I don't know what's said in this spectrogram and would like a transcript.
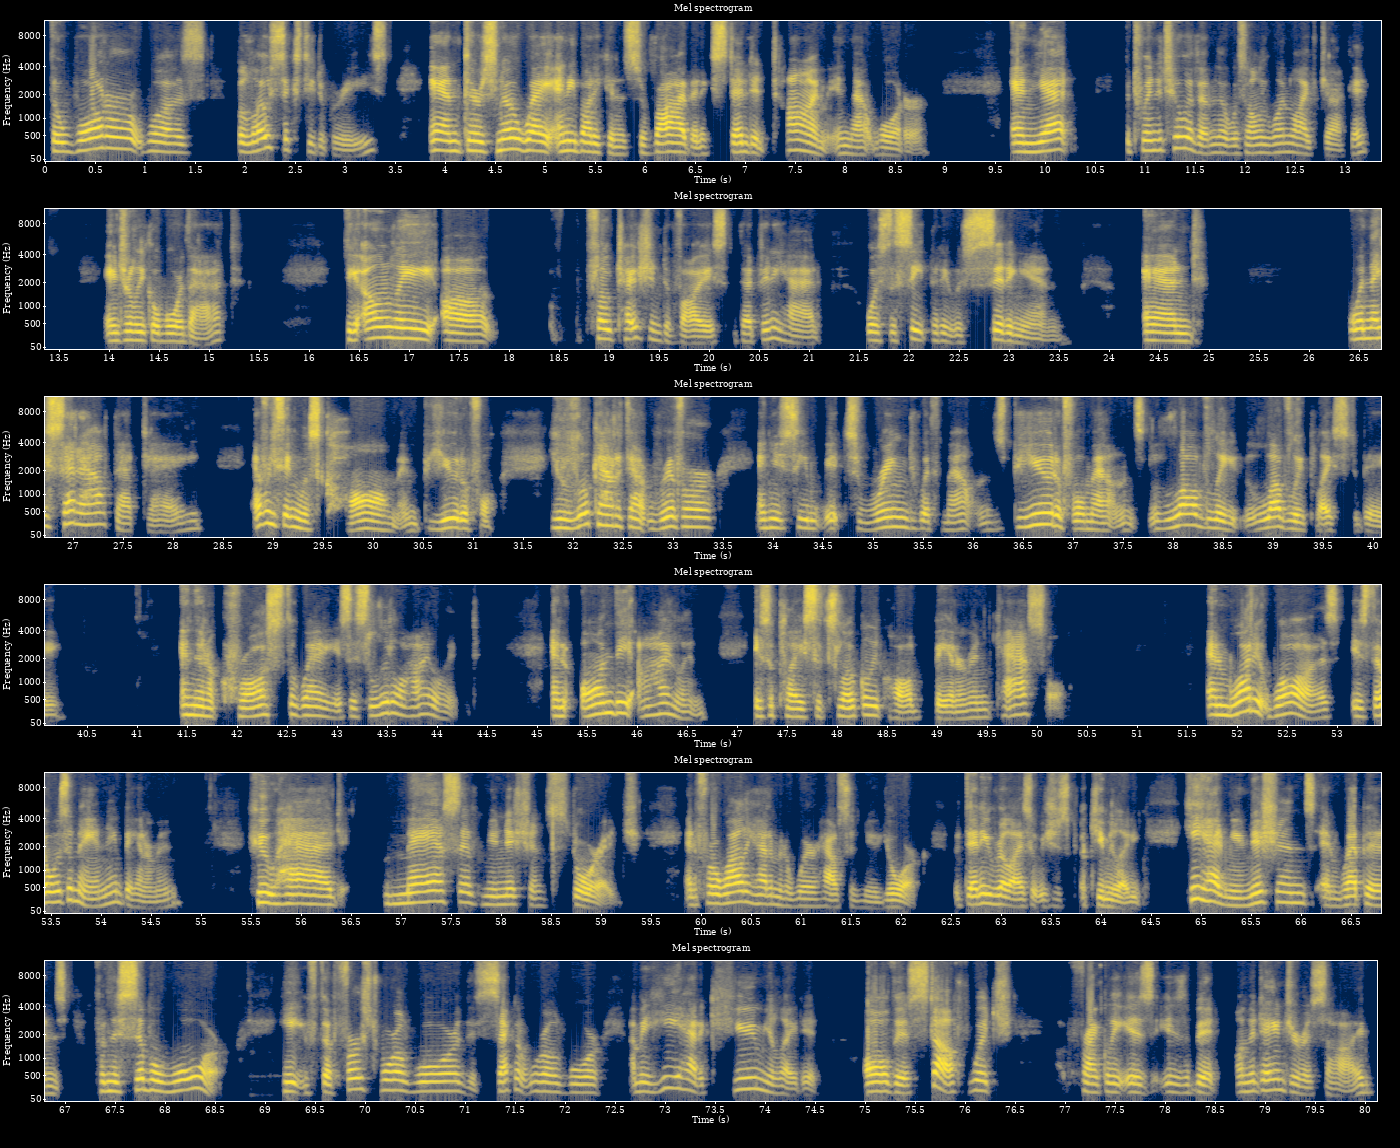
The water was below 60 degrees. And there's no way anybody can survive an extended time in that water. And yet, between the two of them, there was only one life jacket. Angelica wore that. The only uh, flotation device that Vinny had was the seat that he was sitting in. And when they set out that day, everything was calm and beautiful. You look out at that river and you see it's ringed with mountains, beautiful mountains, lovely, lovely place to be. And then across the way is this little island. And on the island is a place that's locally called Bannerman Castle. And what it was is there was a man named Bannerman who had massive munition storage. And for a while, he had them in a warehouse in New York. But then he realized it was just accumulating. He had munitions and weapons from the Civil War. He, the First World War, the Second World War. I mean, he had accumulated all this stuff, which frankly is is a bit on the dangerous side.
